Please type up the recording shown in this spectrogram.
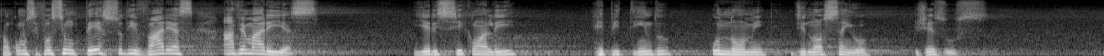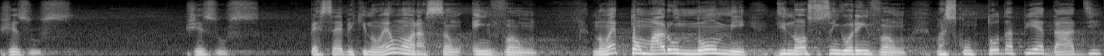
são como se fosse um terço de várias Ave-Marias. E eles ficam ali repetindo o nome de nosso Senhor Jesus. Jesus. Jesus. Percebe que não é uma oração em vão, não é tomar o nome de nosso Senhor em vão, mas com toda a piedade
